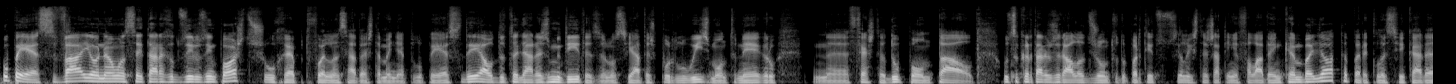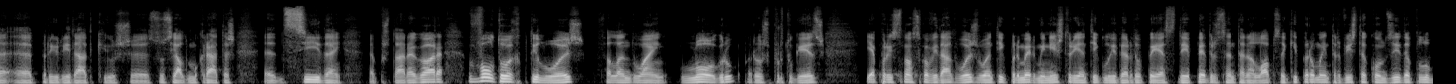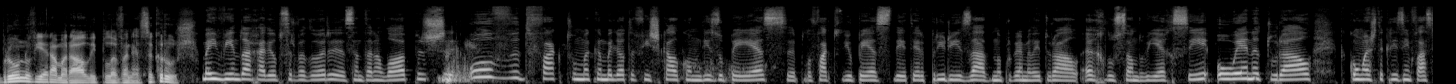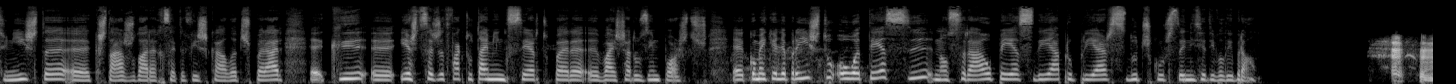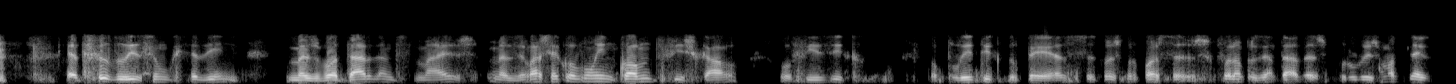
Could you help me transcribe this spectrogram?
O PS vai ou não aceitar reduzir os impostos? O repto foi lançado esta manhã pelo PSD ao detalhar as medidas anunciadas por Luís Montenegro na festa do Pontal. O secretário-geral adjunto do Partido Socialista já tinha falado em cambalhota para classificar a, prioridade que os eh, social-democratas eh, decidem apostar agora. Voltou a repeti-lo hoje, falando em logro para os portugueses. E é por isso nosso convidado hoje, o antigo Primeiro-Ministro e antigo líder do PSD, Pedro Santana Lopes, aqui para uma entrevista conduzida pelo Bruno Vieira Amaral e pela Vanessa Cruz. Bem-vindo à Rádio Observador, Santana Lopes. Houve, de facto, uma cambalhota fiscal, como diz o PS, pelo facto de o PSD ter priorizado no programa eleitoral a redução do IRC, ou é natural que, com esta crise inflacionista, eh, que está a ajudar a receita fiscal a disparar, eh, que eh, este seja, de facto, o timing certo para baixar os impostos? Como é que olha para isto? Ou até se não será o PSD a apropriar-se do discurso da iniciativa liberal? É tudo isso um bocadinho. Mas boa tarde, antes de mais. Mas eu acho que houve um incómodo fiscal, ou físico, ou político do PS com as propostas que foram apresentadas por Luís Montenegro.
